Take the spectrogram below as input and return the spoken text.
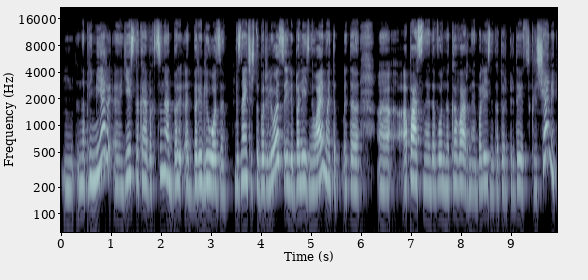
Например, есть такая вакцина от боррелиоза. Вы знаете, что боррелиоз или болезнь Лайма это, это э, опасная, довольно коварная болезнь, которая передается клещами,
